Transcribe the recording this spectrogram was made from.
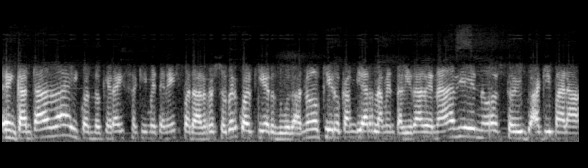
Encantada y cuando queráis aquí me tenéis para resolver cualquier duda. No quiero cambiar la mentalidad de nadie, no estoy aquí para,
